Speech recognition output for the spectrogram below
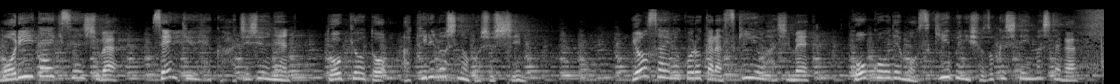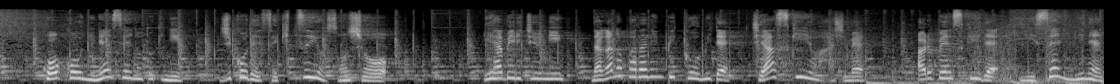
森井大輝選手は1980年東京都あきる野市のご出身。4歳の頃からスキーを始め高校でもスキー部に所属していましたが高校2年生の時に事故で脊椎を損傷。リハビリ中に長野パラリンピックを見てチェアスキーを始めアルペンスキーで2002年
